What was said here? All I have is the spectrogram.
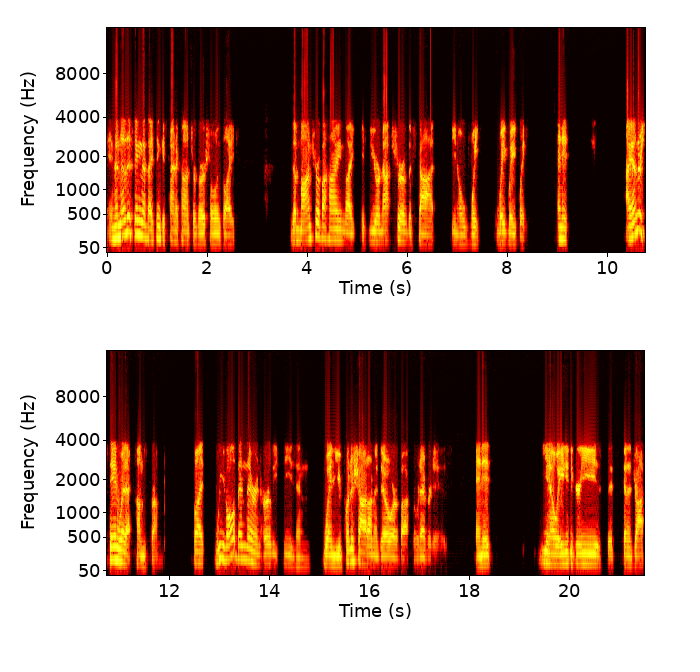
And another thing that I think is kind of controversial is like the mantra behind like if you're not sure of the shot, you know, wait, wait, wait, wait. And it, I understand where that comes from, but we've all been there in early season when you put a shot on a doe or a buck or whatever it is, and it's you know 80 degrees, it's going to drop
